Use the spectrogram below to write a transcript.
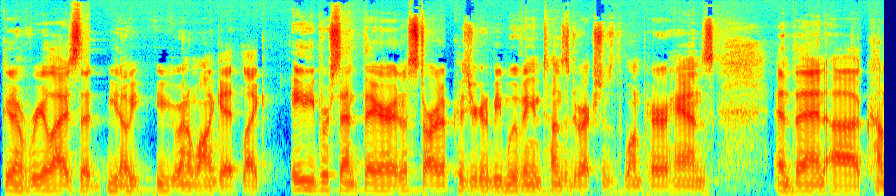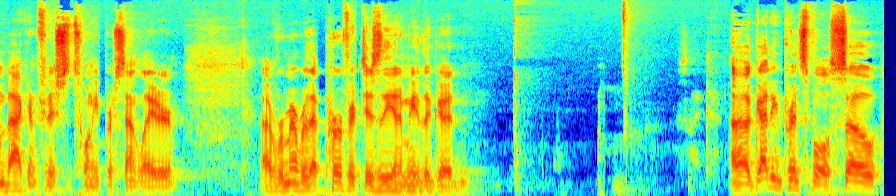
going to realize that you know you're going to want to get like 80% there at a startup because you're going to be moving in tons of directions with one pair of hands, and then uh, come back and finish the 20% later. Uh, remember that perfect is the enemy of the good. Slide 10. Uh, guiding principle. So,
